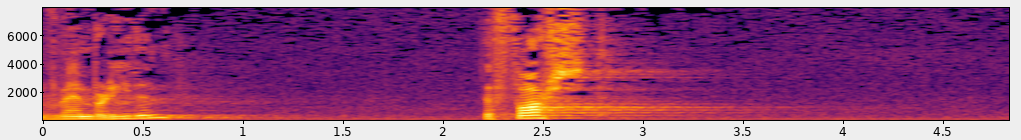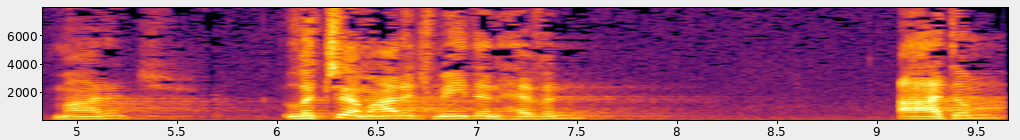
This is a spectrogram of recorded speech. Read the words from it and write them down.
Remember Eden? The first marriage, literally a marriage made in heaven. Adam,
